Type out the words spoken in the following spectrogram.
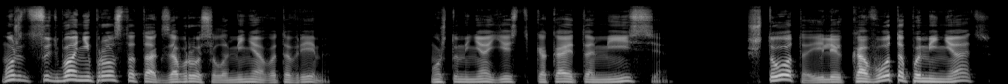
Может, судьба не просто так забросила меня в это время? Может, у меня есть какая-то миссия? Что-то или кого-то поменять?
